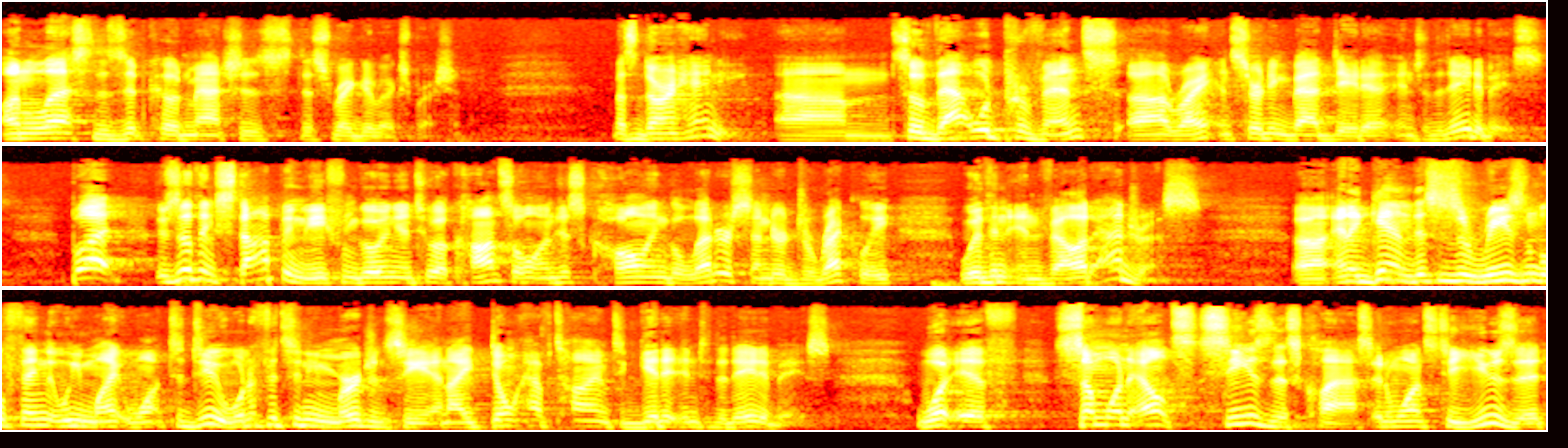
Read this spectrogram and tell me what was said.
unless the zip code matches this regular expression. That's darn handy. Um, so that would prevent, uh, right, inserting bad data into the database. But there's nothing stopping me from going into a console and just calling the letter sender directly with an invalid address. Uh, and again, this is a reasonable thing that we might want to do. What if it's an emergency and I don't have time to get it into the database? What if someone else sees this class and wants to use it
